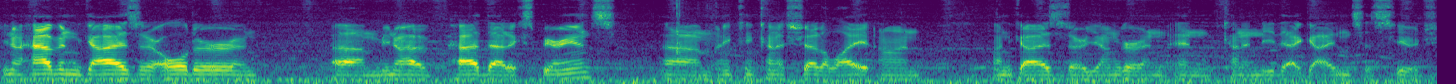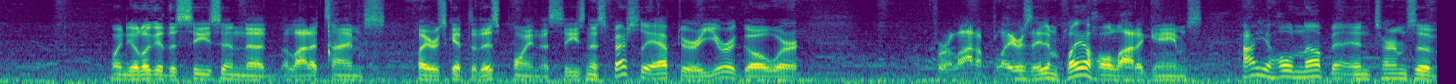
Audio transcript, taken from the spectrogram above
you know, having guys that are older and, um, you know, have had that experience um, and can kind of shed a light on, on guys that are younger and, and kind of need that guidance is huge when you look at the season, uh, a lot of times players get to this point in the season, especially after a year ago, where for a lot of players they didn't play a whole lot of games. How are you holding up in terms of,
